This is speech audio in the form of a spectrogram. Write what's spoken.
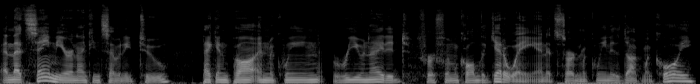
And that same year, in 1972, Peckinpah and McQueen reunited for a film called The Getaway, and it starred McQueen as Doc McCoy,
